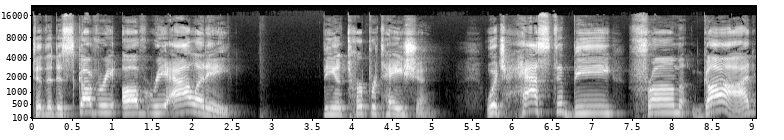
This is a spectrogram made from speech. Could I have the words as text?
to the discovery of reality, the interpretation, which has to be from God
